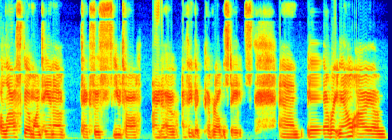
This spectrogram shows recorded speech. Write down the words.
Alaska, Montana, Texas, Utah, Idaho. I think that cover all the states. And yeah, right now I am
